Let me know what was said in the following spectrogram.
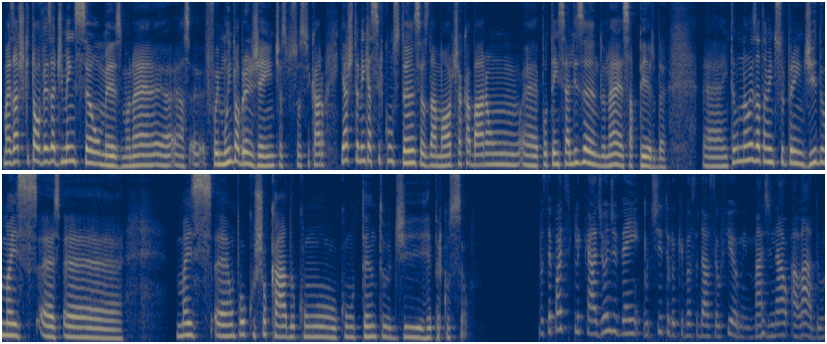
mas acho que talvez a dimensão mesmo, né? É, foi muito abrangente, as pessoas ficaram. E acho também que as circunstâncias da morte acabaram é, potencializando né, essa perda. É, então, não exatamente surpreendido, mas. É, é, mas é um pouco chocado com o, com o tanto de repercussão. Você pode explicar de onde vem o título que você dá ao seu filme, Marginal Alado?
